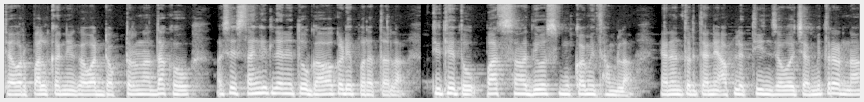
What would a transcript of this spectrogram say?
त्यावर पालकांनी गावात डॉक्टरांना दाखव असे सांगितल्याने तो गावाकडे परत आला. तिथे तो पाच सहा दिवस मुक्कामी थांबला. यानंतर त्याने आपल्या तीन जवळच्या मित्रांना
